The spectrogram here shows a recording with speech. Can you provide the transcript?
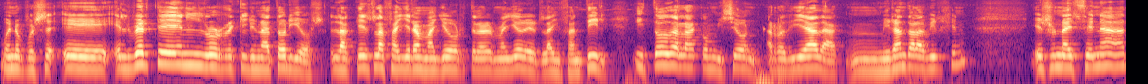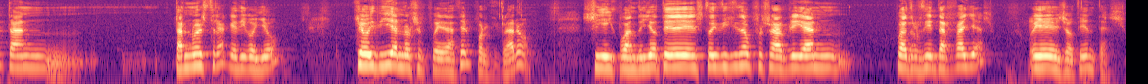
Bueno, pues eh, el verte en los reclinatorios, la que es la fallera mayor de las mayores, la infantil, y toda la comisión arrodillada mm, mirando a la Virgen, es una escena tan, tan nuestra, que digo yo, que hoy día no se puede hacer, porque claro, si cuando yo te estoy diciendo, pues habrían 400 fallas, hoy hay 800.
